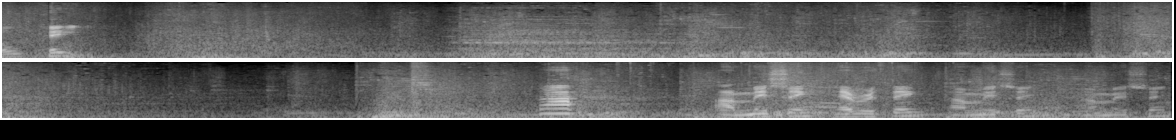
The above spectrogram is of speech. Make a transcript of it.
Okay. Ah! I'm missing everything. I'm missing. I'm missing.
